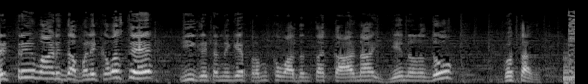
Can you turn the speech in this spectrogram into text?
ರಿಟ್ರೀವ್ ಮಾಡಿದ ಬಳಿಕವಷ್ಟೇ ಈ ಘಟನೆಗೆ ಪ್ರಮುಖವಾದಂತ ಕಾರಣ ಏನನ್ನೋದು ಗೊತ್ತಾಗುತ್ತೆ.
